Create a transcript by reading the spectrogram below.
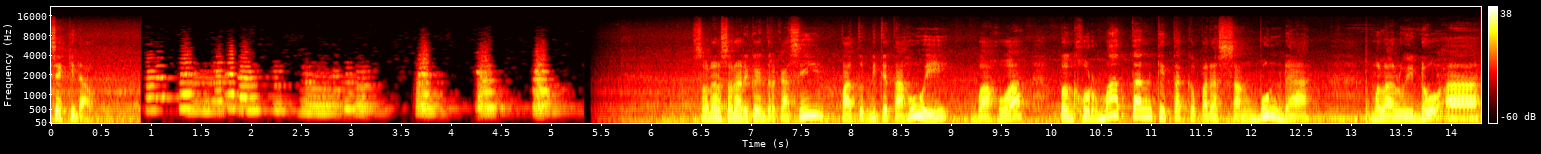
Check it out. Saudara-saudariku yang terkasih, patut diketahui bahwa penghormatan kita kepada Sang Bunda melalui doa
